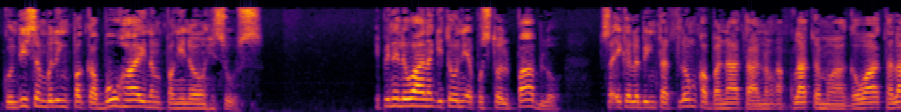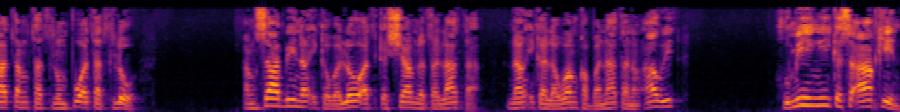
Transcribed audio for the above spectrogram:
kundi sa muling pagkabuhay ng Panginoong Hesus. Ipinaliwanag ito ni Apostol Pablo sa ikalabing tatlong kabanata ng Aklat ng mga Gawa talatang tatlumpu at tatlo. Ang sabi ng ikawalo at kasyam na talata ng ikalawang kabanata ng awit, Humingi ka sa akin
